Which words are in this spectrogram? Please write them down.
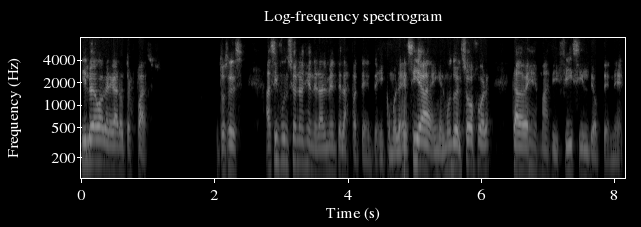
y luego agregar otros pasos. Entonces, así funcionan generalmente las patentes. Y como les decía, en el mundo del software cada vez es más difícil de obtener.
